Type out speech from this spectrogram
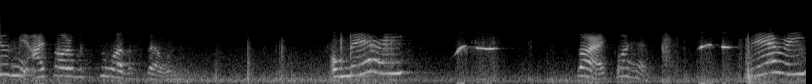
excuse me. I thought it was two other fellas. Oh, Mary. All right, go ahead. Mary.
